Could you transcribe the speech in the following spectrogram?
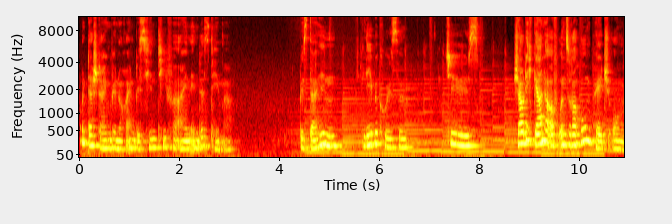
Und da steigen wir noch ein bisschen tiefer ein in das Thema. Bis dahin, liebe Grüße. Tschüss. Schau dich gerne auf unserer Homepage um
